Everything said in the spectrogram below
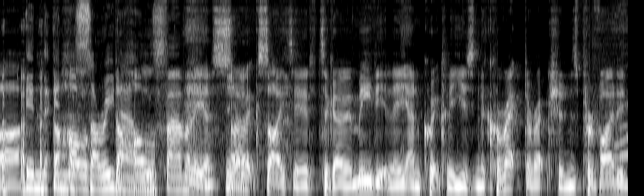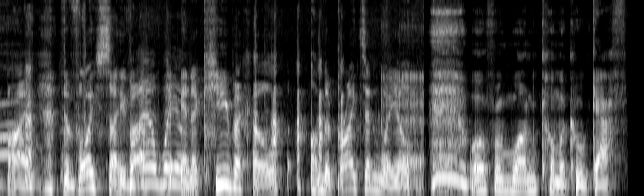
Uh, In the- in the whole, Surrey The whole family are so Yeah. excited to go immediately and quickly using the correct directions provided by the By a voiceover in a cubicle on the Brighton Wheel. well, from one comical gaff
